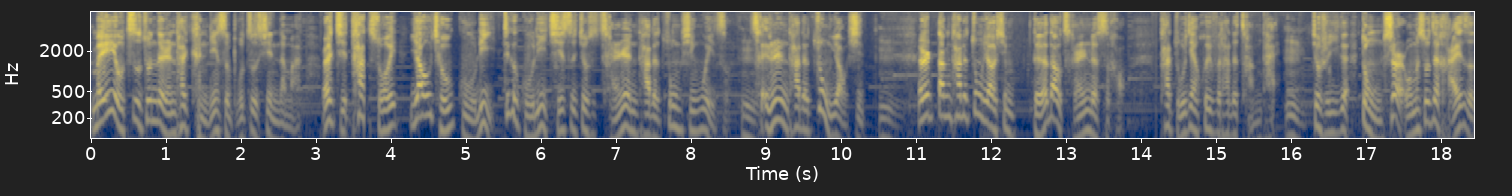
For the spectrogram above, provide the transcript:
没有自尊的人，他肯定是不自信的嘛。而且他所谓要求鼓励，这个鼓励其实就是承认他的中心位置，嗯承认他的重要性。嗯，而当他的重要性得到承认的时候，他逐渐恢复他的常态。嗯，就是一个懂事儿。我们说这孩子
